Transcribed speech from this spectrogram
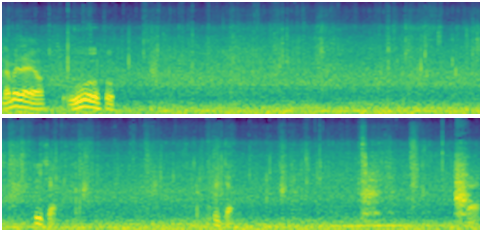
ダメだよ。うお。ピーちゃんピーちゃんはい。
